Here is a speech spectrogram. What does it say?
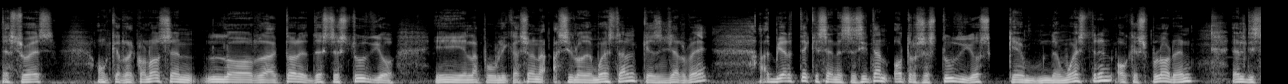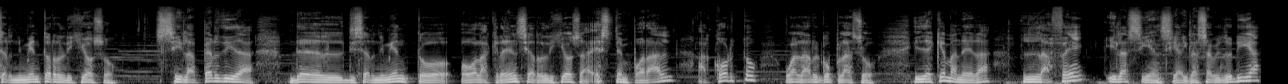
Eso es, aunque reconocen los redactores de este estudio y en la publicación así lo demuestran, que es Gervais, advierte que se necesitan otros estudios que demuestren o que exploren el discernimiento religioso, si la pérdida del discernimiento o la creencia religiosa es temporal, a corto o a largo plazo, y de qué manera la fe y la ciencia y la sabiduría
